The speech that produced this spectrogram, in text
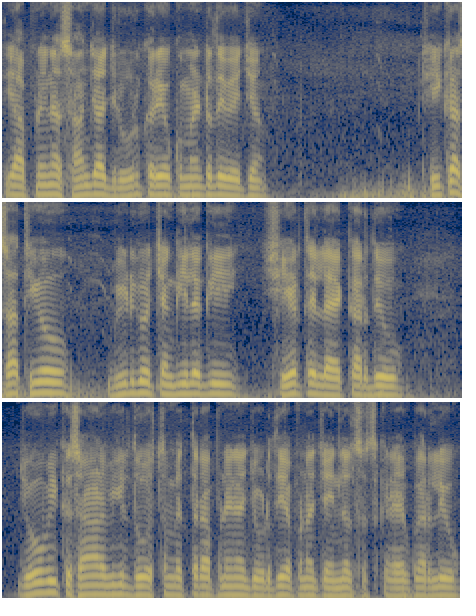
ਤੇ ਆਪਣੇ ਨਾਲ ਸਾਂਝਾ ਜ਼ਰੂਰ ਕਰਿਓ ਕਮੈਂਟ ਦੇ ਵਿੱਚ। ਠੀਕ ਆ ਸਾਥੀਓ, ਵੀਡੀਓ ਚੰਗੀ ਲੱਗੀ, ਸ਼ੇਅਰ ਤੇ ਲਾਈਕ ਕਰ ਦਿਓ। ਜੋ ਵੀ ਕਿਸਾਨ ਵੀਰ, ਦੋਸਤ, ਮਿੱਤਰ ਆਪਣੇ ਨਾਲ ਜੁੜਦੇ, ਆਪਣਾ ਚੈਨਲ ਸਬਸਕ੍ਰਾਈਬ ਕਰ ਲਿਓ।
